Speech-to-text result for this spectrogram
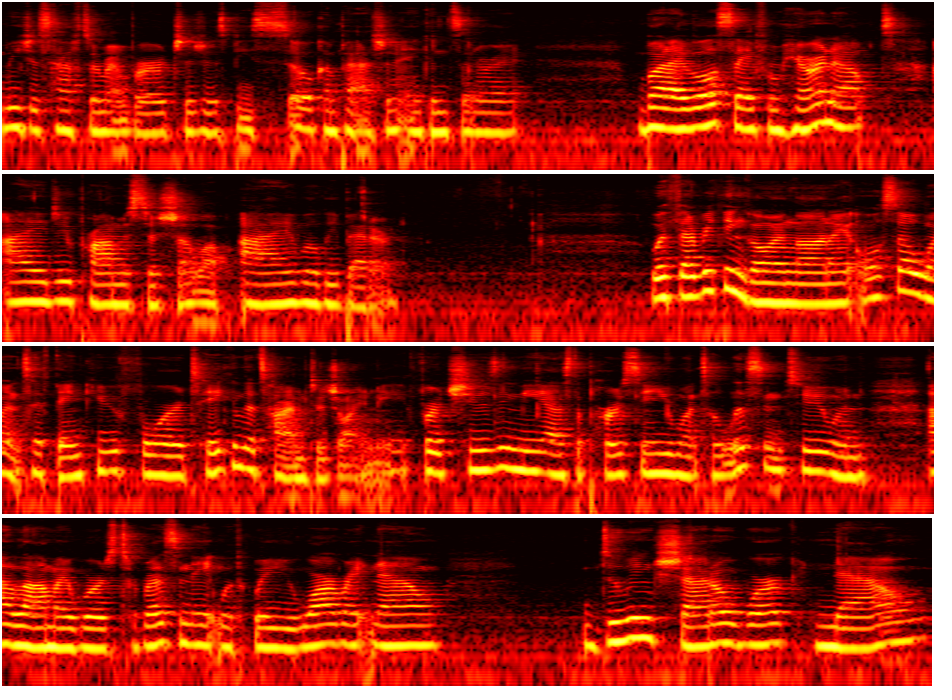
we just have to remember to just be so compassionate and considerate. But I will say from here on out, I do promise to show up. I will be better. With everything going on, I also want to thank you for taking the time to join me, for choosing me as the person you want to listen to and allow my words to resonate with where you are right now. Doing shadow work now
